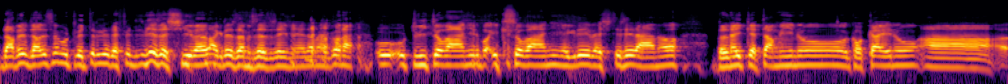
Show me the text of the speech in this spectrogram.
dali, dali jsme mu Twitter, kde definitivně zešílel a kde zemře zřejmě, tam jako na, u, u tweetování nebo xování někdy ve čtyři ráno plnej ketamínu, kokainu a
